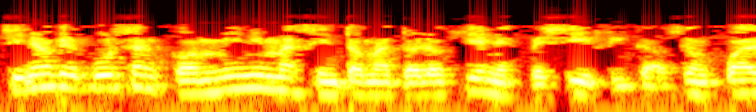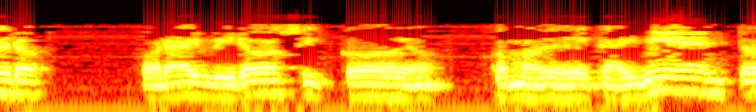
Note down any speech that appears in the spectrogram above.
sino que cursan con mínima sintomatología inespecífica, o sea, un cuadro por ahí virósico, como de decaimiento,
